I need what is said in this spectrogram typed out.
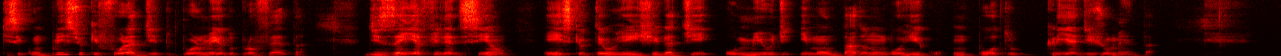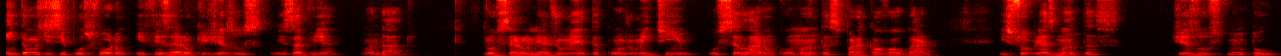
que se cumprisse o que fora dito por meio do profeta. Dizei à filha de Sião: Eis que o teu rei chega a ti, humilde e montado num burrico, um potro, cria de jumenta. Então os discípulos foram e fizeram o que Jesus lhes havia mandado. Trouxeram-lhe a jumenta com o jumentinho, o selaram com mantas para cavalgar, e sobre as mantas Jesus montou.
